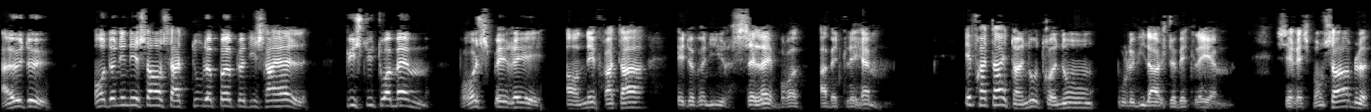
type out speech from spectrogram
à eux deux, ont donné naissance à tout le peuple d'Israël. Puisses-tu toi-même prospérer en Ephrata devenir célèbre à Bethléem. Ephrata est un autre nom pour le village de Bethléem. Ses responsables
